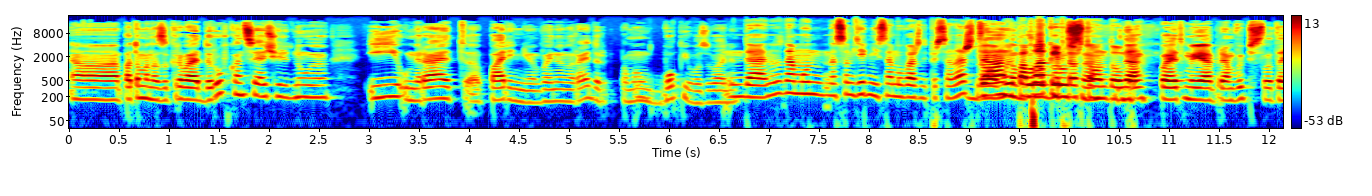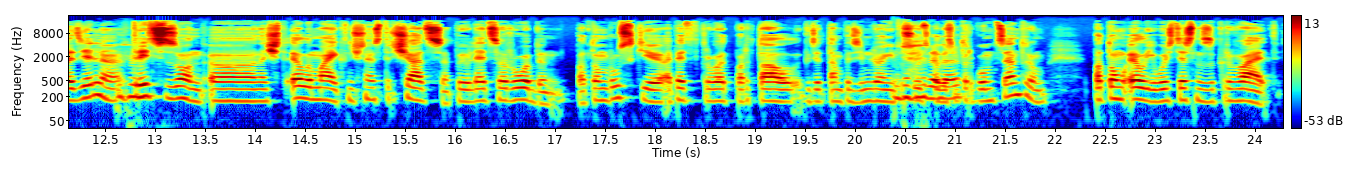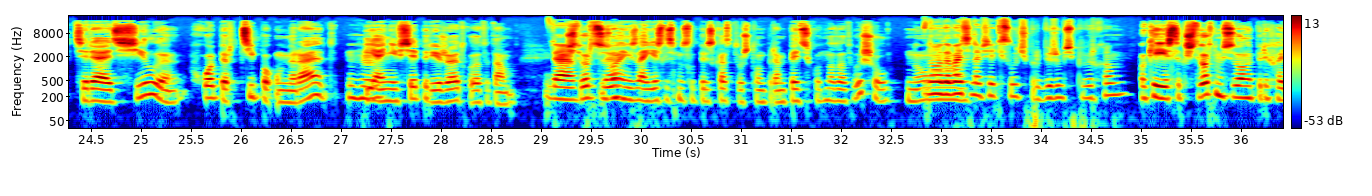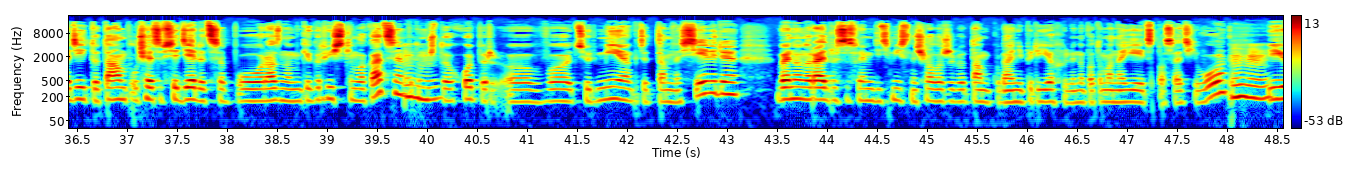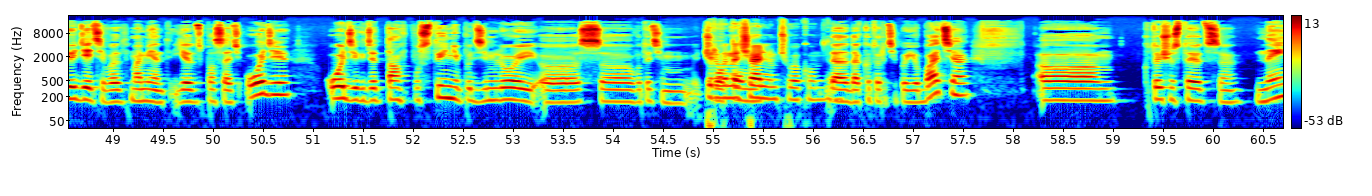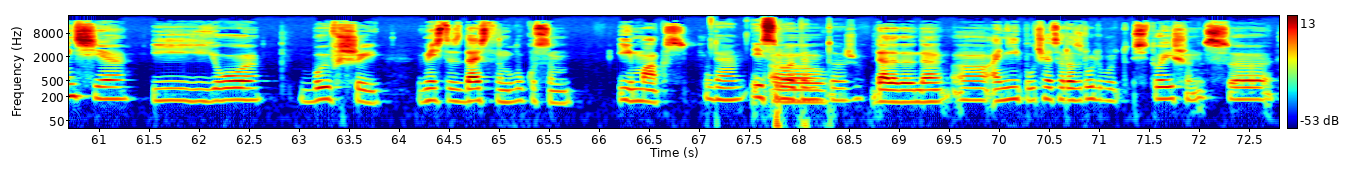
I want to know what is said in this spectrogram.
А, потом она закрывает дыру в конце очередную, и умирает э, парень Вайнона Райдер, по-моему, Боб его звали. Да, ну там он на самом деле не самый важный персонаж, но да, мы но поплакали, потому что он добрый. Да, поэтому я прям выписала это отдельно. Угу. Третий сезон, э, значит, Эл и Майк начинают встречаться, появляется Робин, потом русские опять открывают портал, где-то там под землей они тусуются да, да, под этим торговым центром. Потом Эл его, естественно, закрывает, теряет силы, Хоппер типа умирает, угу. и они все переезжают куда-то там. Да, Четвертый да. сезон, я не знаю, есть ли смысл пересказывать, потому что он прям пять секунд назад вышел, но... Ну, давайте на всякий случай пробежимся по верхам. Окей, если к четвертому сезону переходить, то там, получается, все делятся по разным географическим локациям, mm-hmm. потому что Хоппер э, в тюрьме где-то там на севере, Вайнона Райдер со своими детьми сначала живет там, куда они переехали, но потом она едет спасать его. Mm-hmm. Ее дети в этот момент едут спасать Оди, Оди где-то там в пустыне под землей э, с вот этим первоначальным чуваком, да, да, да, который типа ее батя. Э, кто еще остается? Нэнси и ее бывший вместе с Дастином Лукасом и Макс. Да, и с Робин э, тоже. Да, да, да, да. Э, они, получается, разруливают ситуацию с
